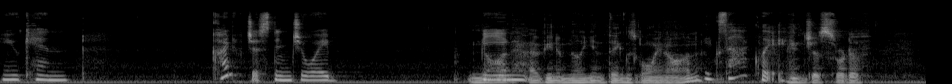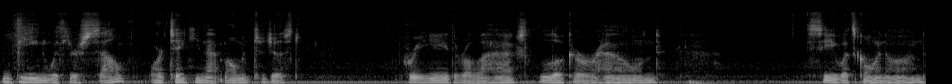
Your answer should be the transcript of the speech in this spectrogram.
you can kind of just enjoy Not Being- having a million things going on. exactly. and just sort of being with yourself or taking that moment to just breathe, relax, look around, see what's going on.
